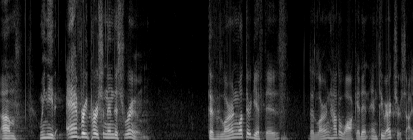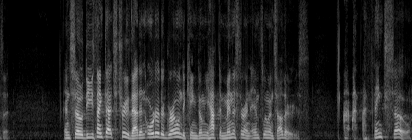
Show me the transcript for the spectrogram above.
Um, we need every person in this room to learn what their gift is, to learn how to walk in it, and to exercise it. And so, do you think that's true? That in order to grow in the kingdom, you have to minister and influence others? I, I think so.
